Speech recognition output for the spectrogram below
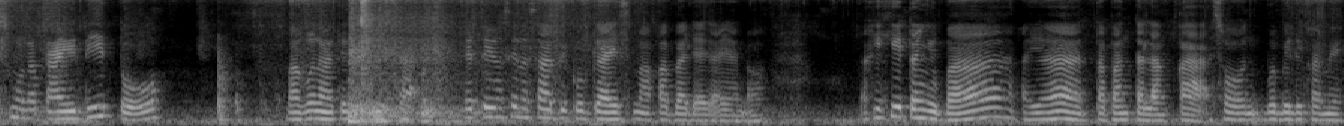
Maglinis muna tayo dito bago natin isa. Ito yung sinasabi ko guys mga kabalel. Ayan o. Oh. Nakikita nyo ba? Ayan, tabang talangka. So, bumili kami.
